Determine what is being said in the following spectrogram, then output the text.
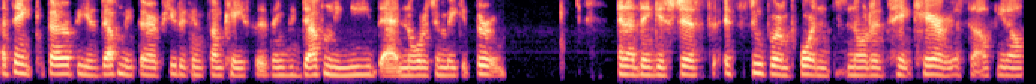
I think therapy is definitely therapeutic in some cases, and you definitely need that in order to make it through. And I think it's just it's super important in order to take care of yourself, you know.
